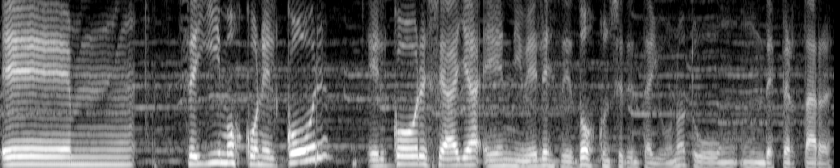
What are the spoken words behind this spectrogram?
Eh, Seguimos con el cobre. El cobre se halla en niveles de 2,71. Tuvo un, despertar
